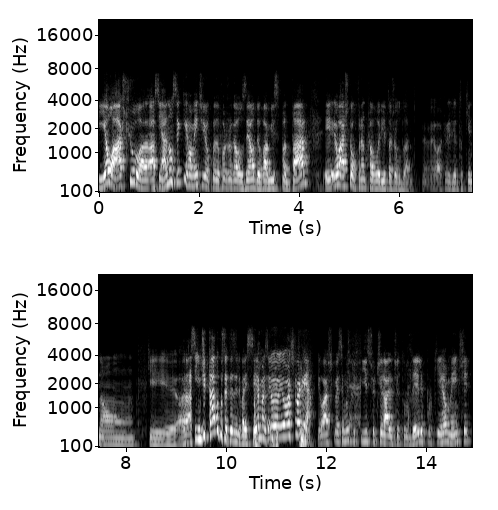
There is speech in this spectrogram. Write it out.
e eu acho, assim, a não ser que realmente eu, quando eu for jogar o Zelda eu vá me espantar, eu acho que é o franco favorito a jogo do ano. Eu acredito que não. que Assim, indicado com certeza ele vai ser, mas eu, eu acho que vai ganhar. Eu acho que vai ser muito difícil tirar o título dele, porque realmente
